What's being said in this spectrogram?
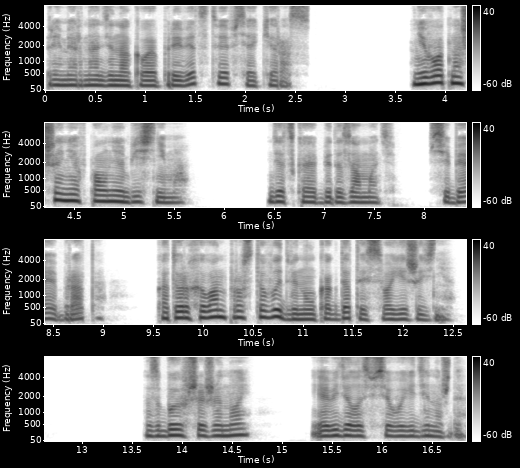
Примерно одинаковое приветствие всякий раз. Его отношение вполне объяснимо. Детская обида за мать себя и брата, которых Иван просто выдвинул когда-то из своей жизни. С бывшей женой я виделась всего единожды.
